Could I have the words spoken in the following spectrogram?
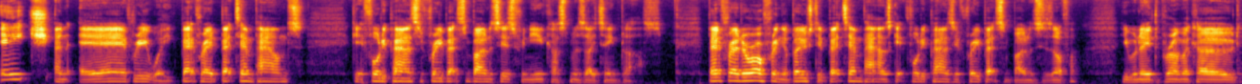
each and every week. Betfred, bet £10, get £40 in free bets and bonuses for new customers 18 plus. Betfred are offering a boosted bet £10, get £40 in free bets and bonuses offer. You will need the promo code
